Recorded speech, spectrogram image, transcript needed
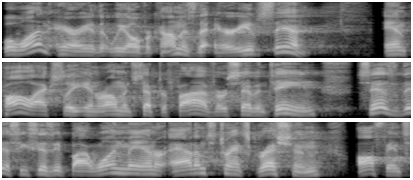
Well, one area that we overcome is the area of sin. And Paul actually in Romans chapter 5, verse 17, says this He says, If by one man or Adam's transgression, offense,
